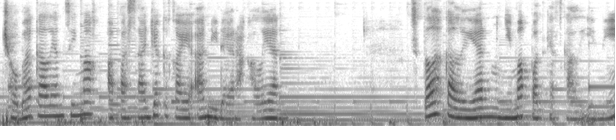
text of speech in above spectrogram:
coba kalian simak apa saja kekayaan di daerah kalian. Setelah kalian menyimak podcast kali ini,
